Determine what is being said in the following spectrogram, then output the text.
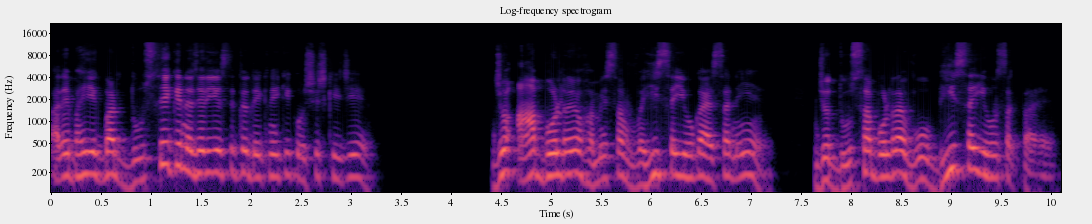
अरे भाई, एक बार दूसरे के नज़रिए से तो देखने की कोशिश कीजिए। जो आप बोल रहे हो, हमेशा वही सही होगा, ऐसा नहीं है। जो दूसरा बोल रहा है, वो भी सही हो सकता है।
